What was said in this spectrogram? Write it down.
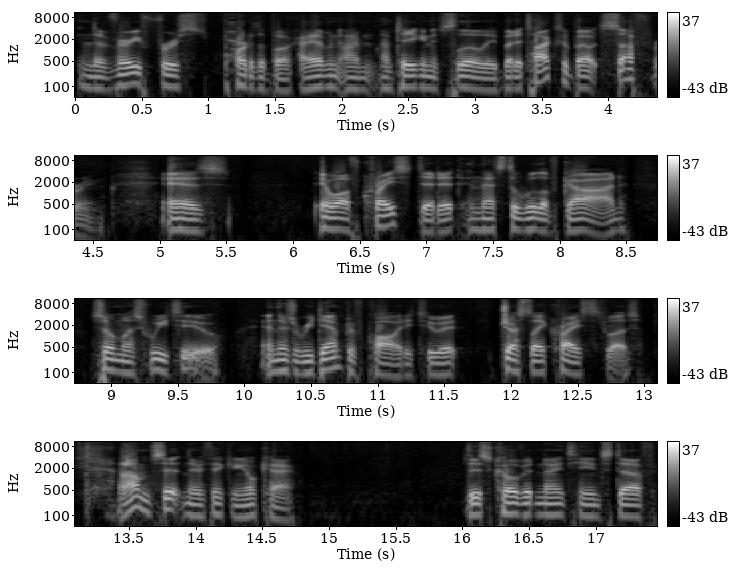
in the very first part of the book. I haven't. I'm, I'm taking it slowly, but it talks about suffering as well, if Christ did it, and that's the will of God, so must we too. And there's a redemptive quality to it, just like Christ was. And I'm sitting there thinking, okay, this COVID 19 stuff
